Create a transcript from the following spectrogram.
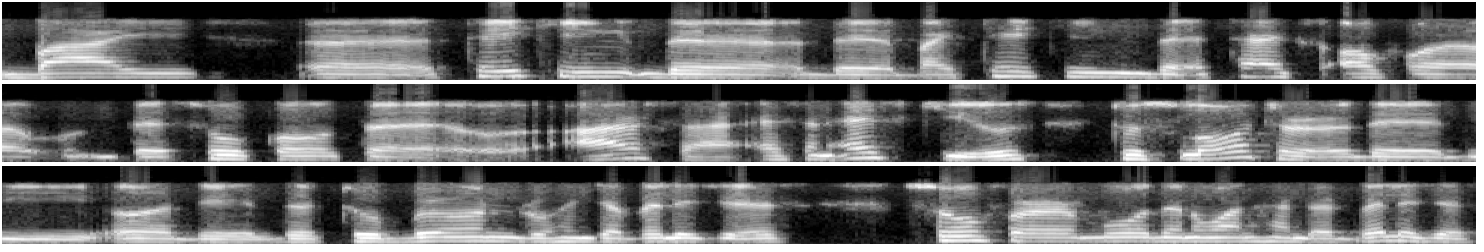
by uh, taking the, the by taking the attacks of the so-called ARSA as an excuse to slaughter the the, the the to burn Rohingya villages. So far, more than 100 villages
